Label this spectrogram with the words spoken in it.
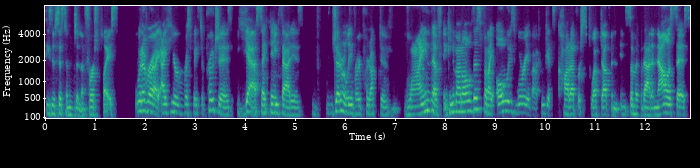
these new systems in the first place. Whenever I, I hear risk-based approaches, yes, I think that is generally a very productive line of thinking about all of this. But I always worry about who gets caught up or swept up in, in some of that analysis,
